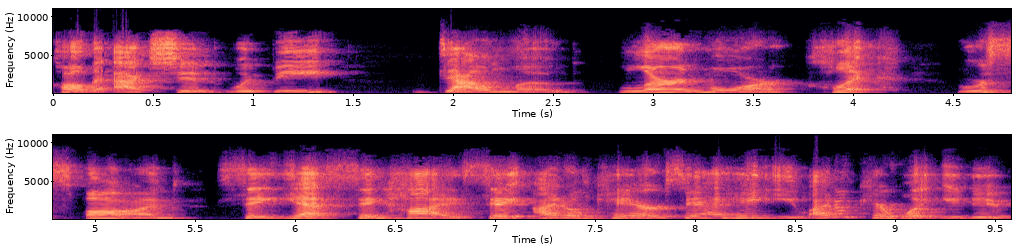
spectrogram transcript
call to action would be download, learn more, click, respond, say yes, say hi, say I don't care, say I hate you. I don't care what you do.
